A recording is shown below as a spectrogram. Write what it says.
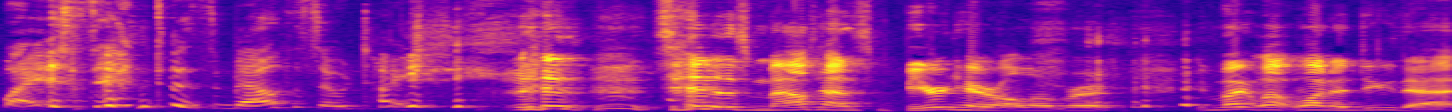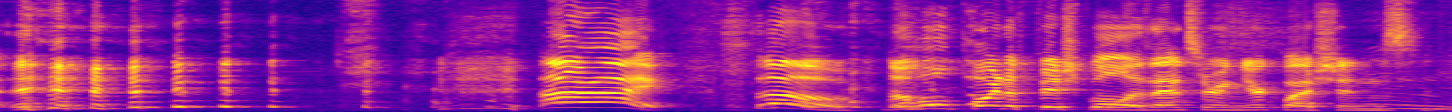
Why is Santa's mouth so tiny? Santa's mouth has beard hair all over it. You might not want to do that. all right. So the whole point of Fishbowl is answering your questions Hmm.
